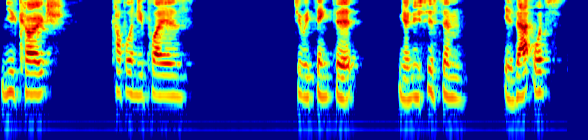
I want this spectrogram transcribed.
New coach, couple of new players. Do we think that you know new system is that what's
